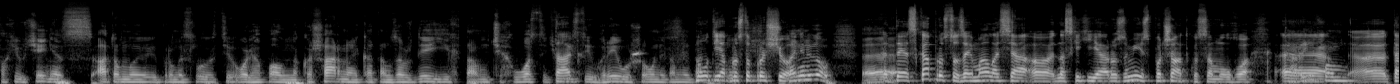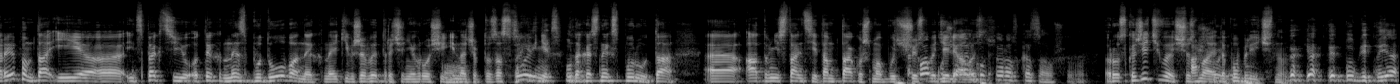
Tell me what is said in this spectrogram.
фахівчиня з атомної промисловості Ольга Павловна Кошарна, яка там завжди їх там чи хвостить Так. хвістів гриву, що вони там не Ну от я просто про що. Не. Е, ТСК просто займалася, е, наскільки я розумію, спочатку самого е, Тарифом. е, тарифом та і е, інспекцією отих незбудованих, на які вже витрачені гроші, і начебто засвоєні Захисних споруд. захисних споруд. Та е, атомні станції там також, мабуть, щось так Кучеренко виділялося. все розказав. Що... Розкажіть ви, що А знаєте що я? публічно. Я, публічно, я,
